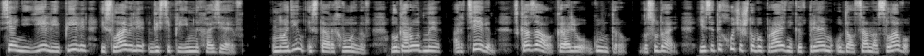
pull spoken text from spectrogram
все они ели и пили и славили гостеприимных хозяев. Но один из старых воинов, благородный Артевин, сказал королю Гунтеру, «Государь, если ты хочешь, чтобы праздник и впрямь удался на славу,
